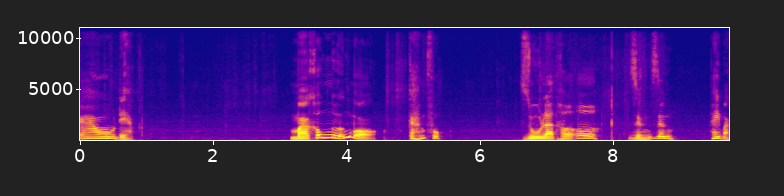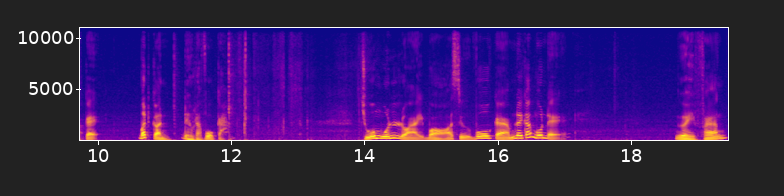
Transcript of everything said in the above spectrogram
cao đẹp mà không ngưỡng mộ, cảm phục. Dù là thờ ơ, dừng dưng hay mặc kệ, bất cần đều là vô cảm. Chúa muốn loại bỏ sự vô cảm nơi các môn đệ. Người phán,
